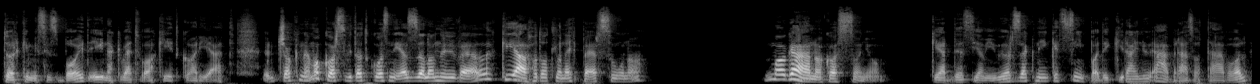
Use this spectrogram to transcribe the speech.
törki Mrs. Boyd égnek vetve a két karját. Csak nem akarsz vitatkozni ezzel a nővel? Kiállhatatlan egy perszóna. Magának, asszonyom, kérdezi a mi mörzeknénk egy színpadi királynő ábrázatával,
